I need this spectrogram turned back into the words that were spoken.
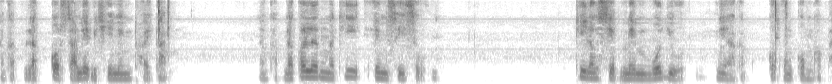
นะครับ แล้วกดสามเหลี่ยมอีกทีหนึ่งถอยกลับนะครับ แล้วก็เลือกมาที่ MC0 ที่เราเสียบเมมบูทอยู่เนี่ยครับ กดวงกลมเข้าไป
